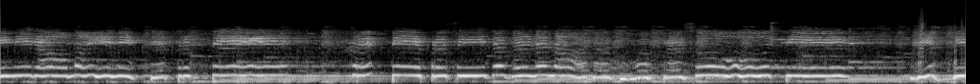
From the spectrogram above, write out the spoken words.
ദേവിനി രാമയി നിത്യതൃപ്തേ. കൃത്യേ പ്രസീത ഗണനാഥ പ്രസൂത്യേ വിദ്യേ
